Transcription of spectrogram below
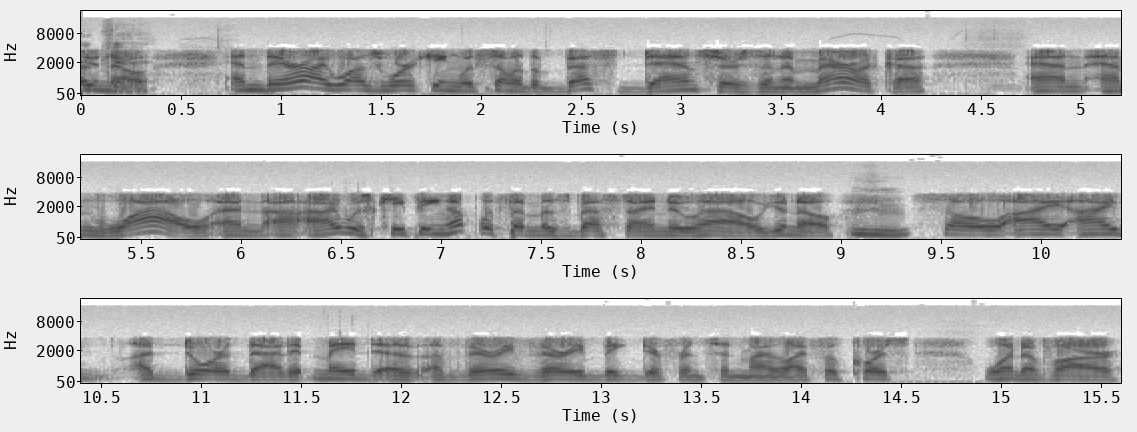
you know. And there I was working with some of the best dancers in America, and and wow, and I I was keeping up with them as best I knew how, you know. Mm-hmm. So I I adored that. It made a, a very very big difference in my life. Of course, one of our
